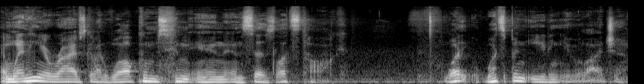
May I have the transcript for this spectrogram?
And when he arrives, God welcomes him in and says, Let's talk. What, what's been eating you, Elijah?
